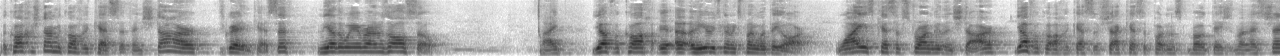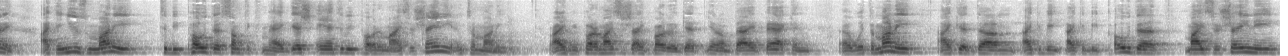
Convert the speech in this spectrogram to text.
Mekocha Shtar, Mekocha Kesef. And Shtar is greater than Kesef, and the other way around is also. Right? Yafakoch, uh, uh, here he's going to explain what they are. Why is Kesef stronger than Shtar? Yafakoch Kesef Shak Kesef Sheni. I can use money to be paid something from Hagdish and to be in Meiser Sheni into money. Right? If put a Meiser Sheni to get you know back, and uh, with the money, I could um, I could be I could be poda Meiser Sheni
